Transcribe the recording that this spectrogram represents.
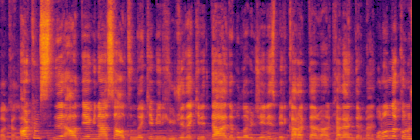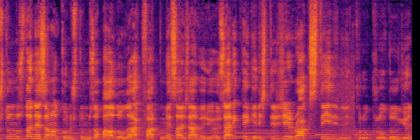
bakalım. Arkham City'de adliye binası altındaki bir hücrede kilitli halde bulabileceğiniz bir karakter var. Calendarman. Onunla konuştuğumuzda ne zaman konuştuğumuza bağlı olarak farklı mesajlar veriyor. Özellikle geliştirici Rocksteady'nin kuru- kurulduğu gün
